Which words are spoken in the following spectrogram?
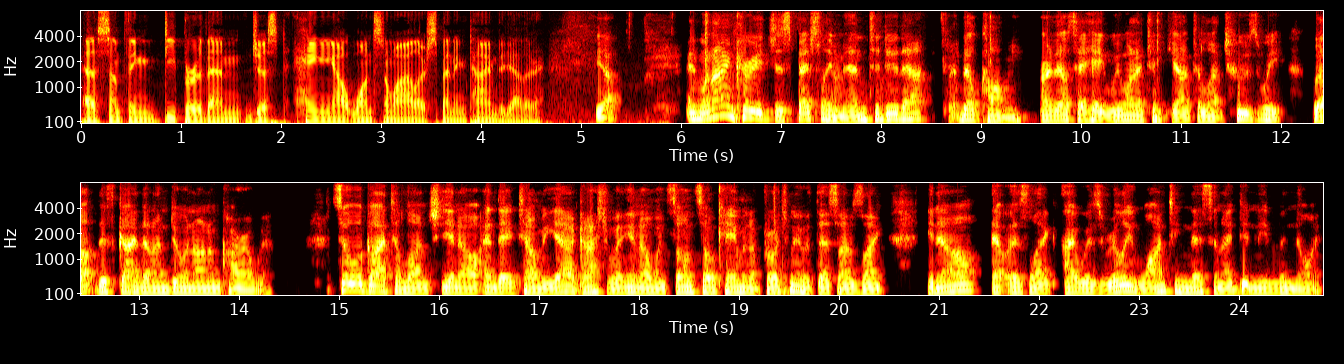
as something deeper than just hanging out once in a while or spending time together. Yeah. And when I encourage especially men to do that, they'll call me or they'll say, Hey, we want to take you out to lunch. Who's we? Well, this guy that I'm doing Anam Cara with. So we'll go out to lunch, you know, and they tell me, yeah, gosh, well, you know, when so and so came and approached me with this, I was like, you know, it was like I was really wanting this and I didn't even know it.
